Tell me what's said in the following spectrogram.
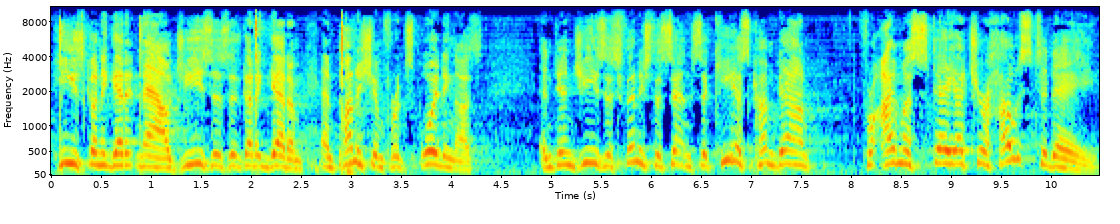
He's going to get it now. Jesus is going to get him and punish him for exploiting us. And then Jesus finished the sentence Zacchaeus, come down, for I must stay at your house today.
